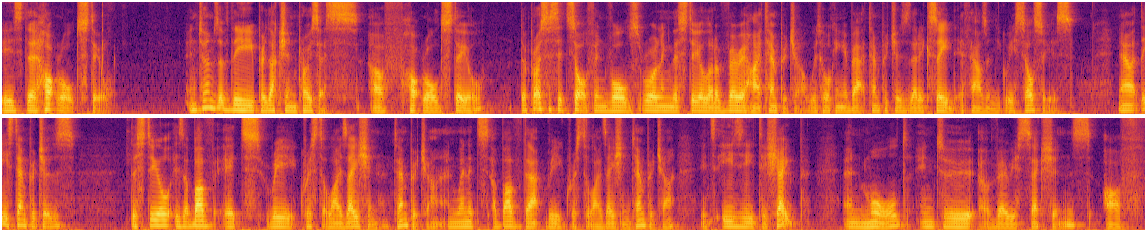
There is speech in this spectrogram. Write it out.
is the hot rolled steel. In terms of the production process of hot rolled steel, the process itself involves rolling the steel at a very high temperature. We're talking about temperatures that exceed 1000 degrees Celsius. Now at these temperatures, the steel is above its recrystallization temperature and when it's above that recrystallization temperature, it's easy to shape and mold into uh, various sections of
